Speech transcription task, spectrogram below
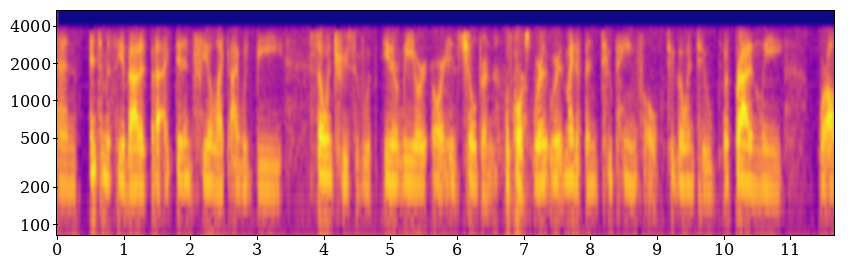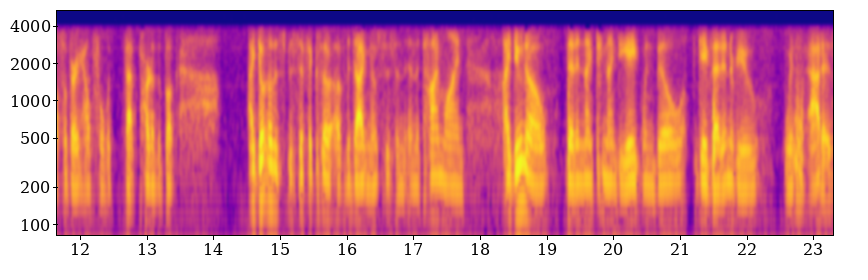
and intimacy about it. But I didn't feel like I would be so intrusive with either Lee or, or his children. Of course, where, where it might have been too painful to go into. But Brad and Lee were also very helpful with that part of the book. I don't know the specifics of, of the diagnosis and, and the timeline. I do know that in 1998, when Bill gave that interview with Addis,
